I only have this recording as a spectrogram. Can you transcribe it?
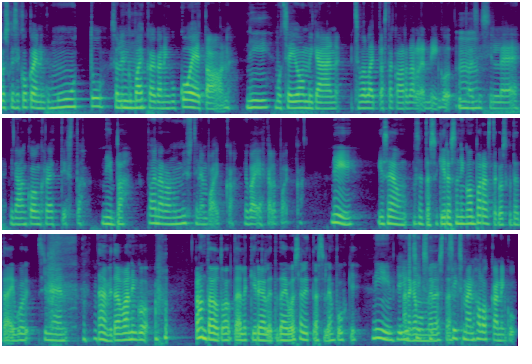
Koska se koko ajan niin kuin muuttuu. Se oli mm. niin kuin paikka, joka niin kuin koetaan. Niin. Mutta se ei ole mikään, että se voi laittaa sitä kartalle niin kuin, mm. tai siis silleen, mitään konkreettista. Niinpä. Tainaro on mystinen paikka, joka ei ehkä ole paikka. Niin, ja se on se tässä kirjassa niin on parasta, koska tätä ei voi silleen, tähän pitää vaan niin kuin antautua tälle kirjalle, että tätä ei voi selittää silleen puhki. Niin, ja just siksi, mielestä. siksi mä en halukaan niinku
